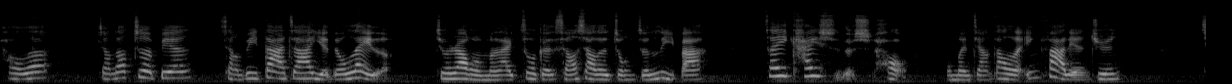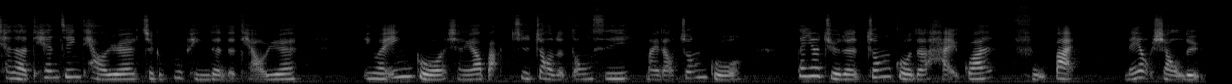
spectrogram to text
好了，讲到这边，想必大家也都累了，就让我们来做个小小的总整理吧。在一开始的时候，我们讲到了英法联军签了《天津条约》这个不平等的条约，因为英国想要把制造的东西卖到中国，但又觉得中国的海关腐败，没有效率，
